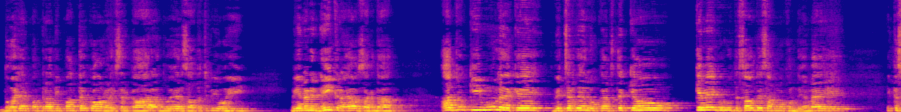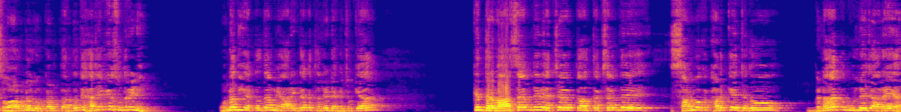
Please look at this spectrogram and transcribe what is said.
2015 ਦੀ ਪੰਥਕ ਕਹਾਉਣ ਵਾਲੀ ਸਰਕਾਰ 2007 ਚ ਵੀ ਉਹੀ ਵੀ ਇਹਨਾਂ ਨੇ ਨਹੀਂ ਕਰਾਇਆ ਹੋ ਸਕਦਾ। ਅੱਜ ਉਹ ਕੀ ਮੂੰਹ ਲੈ ਕੇ ਵਿਚਰਦੇ ਆ ਲੋਕਾਂ 'ਚ ਤੇ ਕਿਉਂ, ਕਿਵੇਂ ਗੁਰੂ ਸਾਹਿਬ ਦੇ ਸਨਮੁਖ ਹੁੰਦੇ ਆ? ਮੈਂ ਇਹ ਇੱਕ ਸਵਾਲ ਉਹਨਾਂ ਲੋਕਾਂ ਨੂੰ ਕਰਦਾ ਤੇ ਹਜੇ ਵੀ ਉਹ ਸੁਧਰੇ ਨਹੀਂ। ਉਹਨਾਂ ਦੀ ਅਕਲ ਦਾ ਮਿਆਰ ਇੰਨਾ ਕਿ ਥੱਲੇ ਡਿੱਗ ਚੁੱਕਿਆ ਕਿ ਦਰਬਾਰ ਸਾਹਿਬ ਦੇ ਵਿੱਚ ਕਾਲ ਤਖਤ ਸਾਹਿਬ ਦੇ ਸਨਮੁਖ ਖੜ ਕੇ ਜਦੋਂ ਗੁਨਾਹ ਕਬੂਲੇ ਜਾ ਰਹੇ ਆ,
